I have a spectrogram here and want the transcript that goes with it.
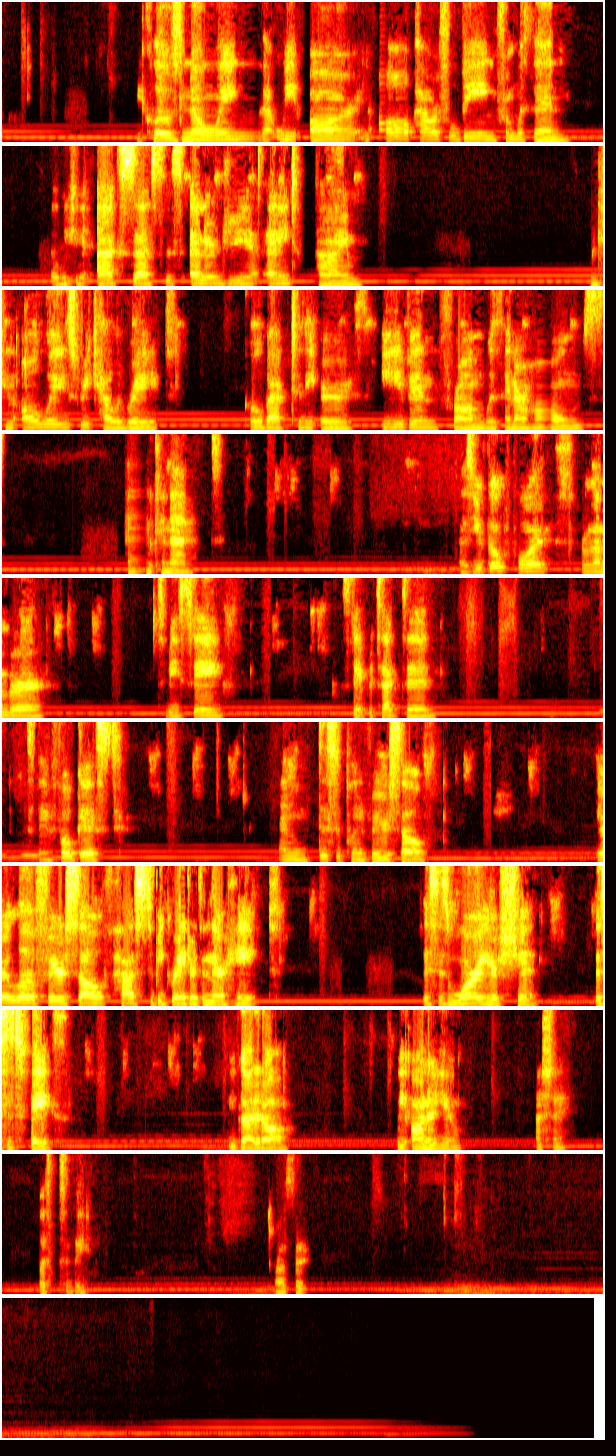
We close knowing that we are an all powerful being from within, that we can access this energy at any time. We can always recalibrate go back to the earth, even from within our homes, and connect. As you go forth, remember to be safe, stay protected, stay focused, and disciplined for yourself. Your love for yourself has to be greater than their hate. This is warrior shit. This is faith. You got it all. We honor you. Ashe. Blessed be. I say.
